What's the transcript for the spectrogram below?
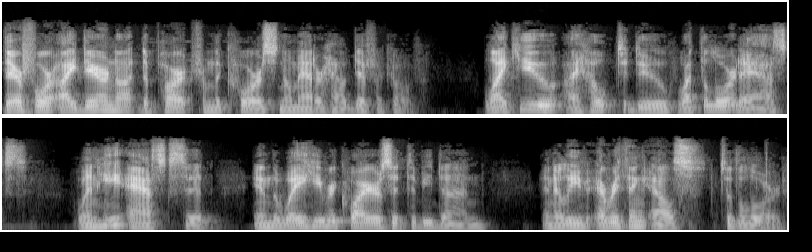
Therefore, I dare not depart from the course, no matter how difficult. Like you, I hope to do what the Lord asks, when He asks it, in the way He requires it to be done, and I leave everything else to the Lord.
